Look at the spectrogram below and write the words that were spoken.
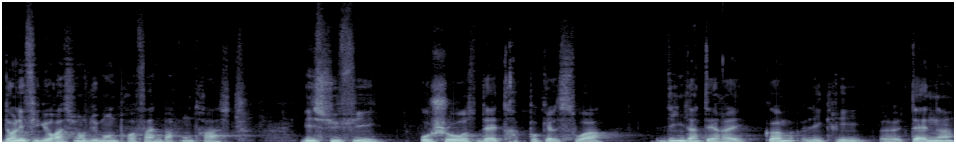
Dans les figurations du monde profane, par contraste, il suffit aux choses d'être, pour qu'elles soient dignes d'intérêt, comme l'écrit euh, Taine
